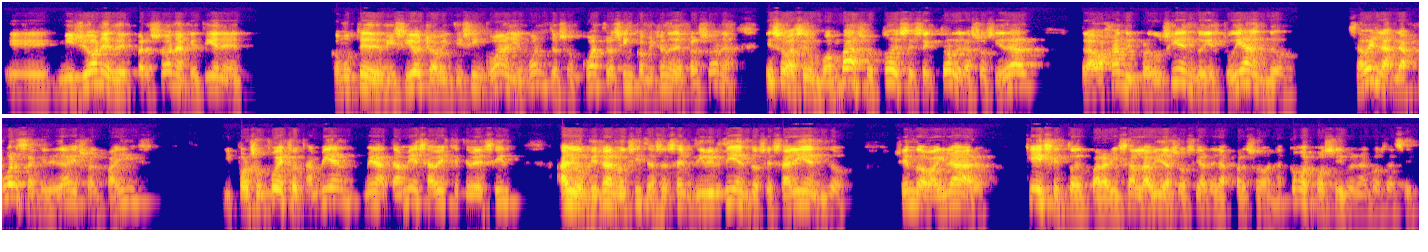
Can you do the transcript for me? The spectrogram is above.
eh, millones de personas que tienen, como ustedes, 18 a 25 años, ¿cuántos son? 4 o 5 millones de personas. Eso va a ser un bombazo, todo ese sector de la sociedad trabajando y produciendo y estudiando. ¿Sabés la, fuerza que le da eso al país? Y por supuesto también, mira, también sabés que te voy a decir algo que ya no existe, divirtiéndose, saliendo, yendo a bailar, ¿Qué es esto de paralizar la vida social de las personas? ¿Cómo es posible una cosa así?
